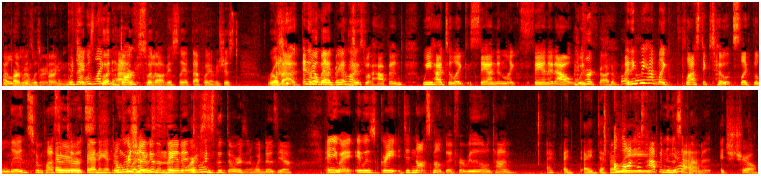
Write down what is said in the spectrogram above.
apartment was burning. burning, which it was, like, could have, dark but obviously at that point it was just real bad. and real then bad, when we bad. realized what happened, we had to like stand and like fan it out with. forgot about I think we had like plastic totes, like the lids from plastic And we were totes, fanning it and we were the trying windows to and the fan it doors. towards the doors and windows. Yeah. Anyway, it was great. It did not smell good for a really long time. I, I, I definitely A lot has happened in this yeah, apartment. It's true.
